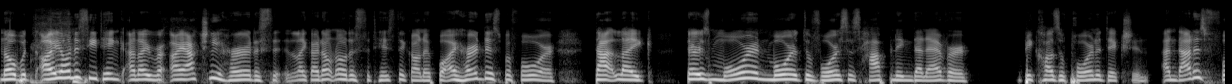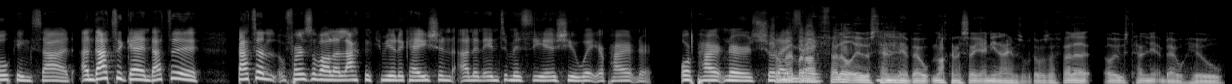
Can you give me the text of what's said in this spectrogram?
No, but I honestly think, and I I actually heard a like I don't know the statistic on it, but I heard this before that like there's more and more divorces happening than ever because of porn addiction, and that is fucking sad. And that's again, that's a that's a first of all a lack of communication and an intimacy issue with your partner or partners, should So I remember say? that fellow I was telling you about? I'm not going to say any names, but there was a fella oh, I was telling you about who.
